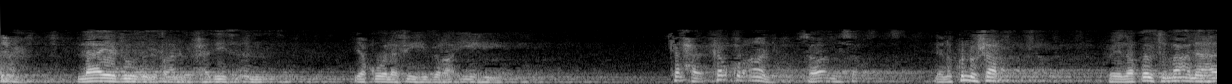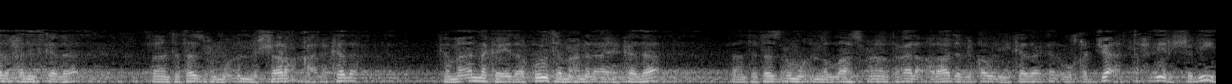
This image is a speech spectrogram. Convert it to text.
لا يجوز لطالب الحديث أن يقول فيه برأيه كالقرآن سواء سواء لأن كله شرع. فإذا قلت معنى هذا الحديث كذا فأنت تزعم أن الشرع قال كذا. كما أنك إذا قلت معنى الآية كذا فأنت تزعم أن الله سبحانه وتعالى أراد بقوله كذا كذا. وقد جاء التحذير الشديد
